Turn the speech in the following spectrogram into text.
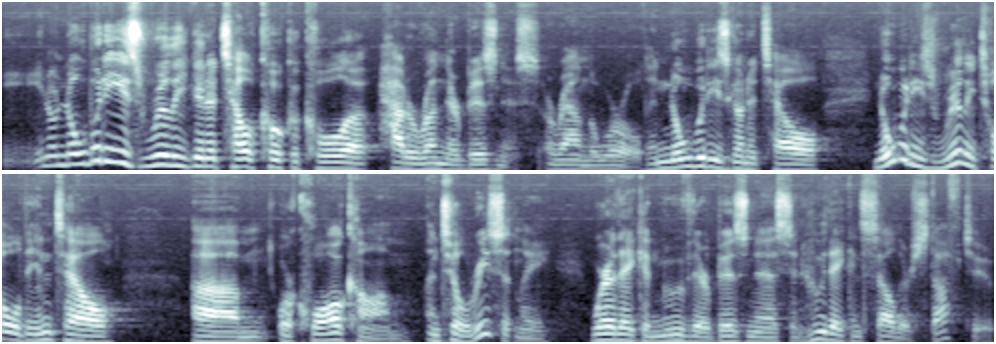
you know, nobody's really going to tell Coca-Cola how to run their business around the world. And nobody's going to tell, nobody's really told Intel um, or Qualcomm until recently where they can move their business and who they can sell their stuff to.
